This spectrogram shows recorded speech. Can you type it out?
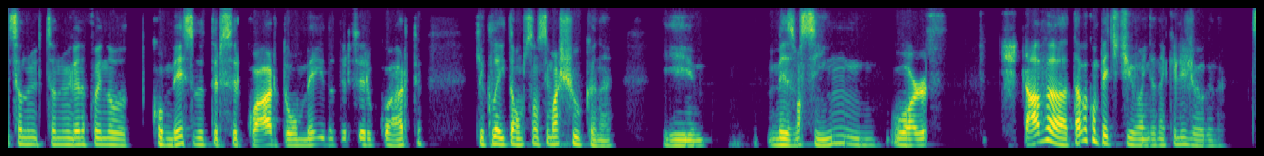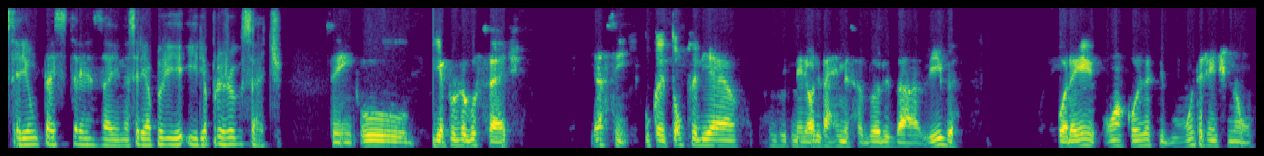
se, eu não, se eu não me engano, foi no começo do terceiro quarto, ou meio do terceiro quarto, que o Clay Thompson se machuca, né? E mesmo assim, o Warriors estava tava competitivo ainda naquele jogo, né? Seria um test 3 aí, né? Seria, iria pro jogo 7. Sim, o, iria pro jogo 7. E assim, o Thompson ele é um dos melhores arremessadores da liga. Porém, uma coisa que muita gente não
